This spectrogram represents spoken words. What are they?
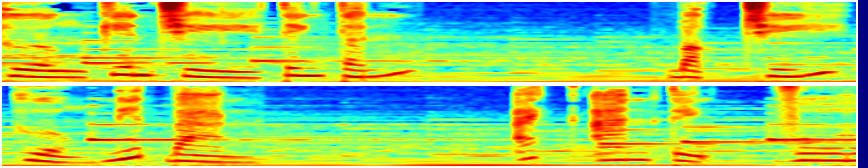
thường kiên trì tinh tấn. Bậc trí hưởng niết bàn. Ách an tịnh vô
